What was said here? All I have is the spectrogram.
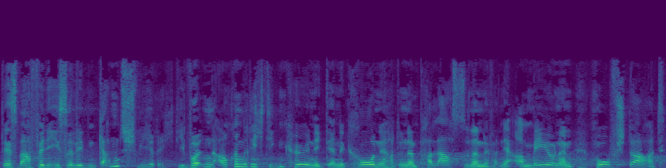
das war für die Israeliten ganz schwierig. Die wollten auch einen richtigen König, der eine Krone hat und einen Palast und eine Armee und einen Hofstaat.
